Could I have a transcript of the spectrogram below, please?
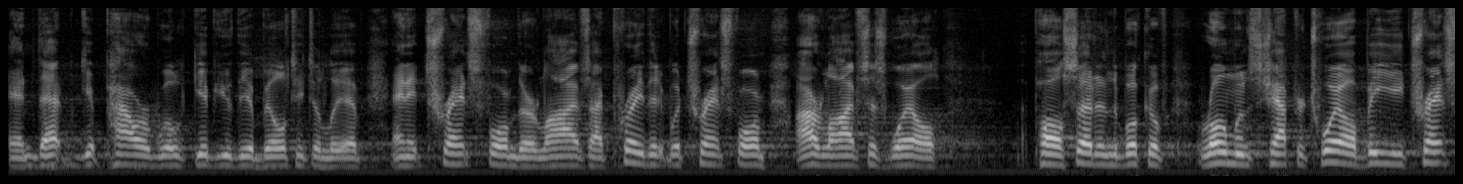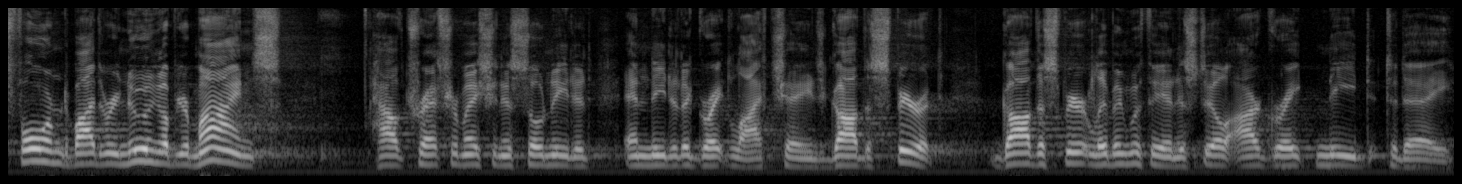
and that power will give you the ability to live, and it transformed their lives. I pray that it would transform our lives as well. Paul said in the book of Romans, chapter 12, Be ye transformed by the renewing of your minds. How transformation is so needed and needed a great life change. God the Spirit, God the Spirit living within is still our great need today.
